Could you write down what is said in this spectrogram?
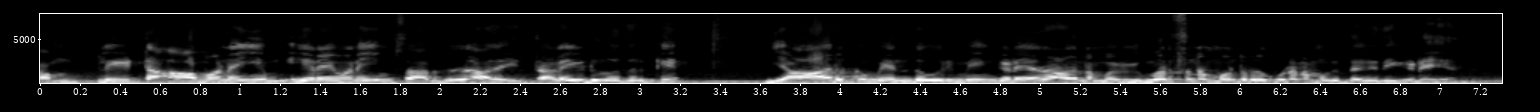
கம்ப்ளீட்டாக அவனையும் இறைவனையும் சார்ந்தது. அதை தலையிடுவதற்கு யாருக்கும் எந்த உரிமையும் கிடையாது. அதை நம்ம விமர்சனம் பண்ணுறது கூட நமக்கு தகுதி கிடையாது.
